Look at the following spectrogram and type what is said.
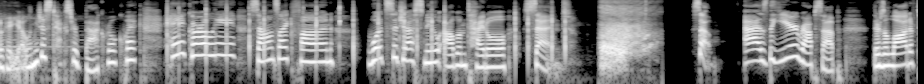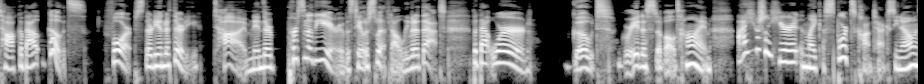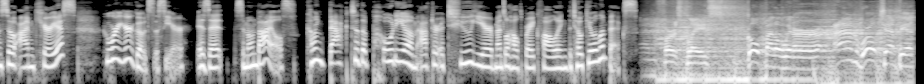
Okay, yeah, let me just text her back real quick. Hey, girly, sounds like fun would suggest new album title Send. So, as the year wraps up, there's a lot of talk about goats. Forbes, 30 under 30. Time named their person of the year. It was Taylor Swift. I'll leave it at that. But that word, GOAT, greatest of all time, I usually hear it in like a sports context, you know? And so I'm curious who are your goats this year? Is it Simone Biles coming back to the podium after a two year mental health break following the Tokyo Olympics? And first place, gold medal winner and world champion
